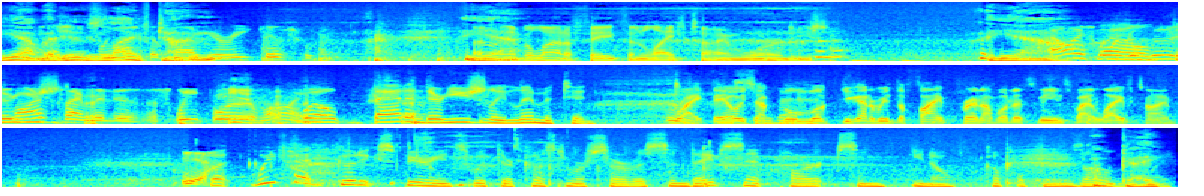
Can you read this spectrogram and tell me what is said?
yeah, but whose When you used to buy lifetime? Eurekas. I don't have a lot of faith in lifetime warranties. Yeah. I Yeah. always wonder Well, whose they're lifetime it is, the sweeper or mine. Well, that and they're usually limited. Right. They always have to that. look. You got to read the fine print on what it means by lifetime. yeah. But we've had good experience with their customer service, and they've sent parts and you know a couple things. Okay.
